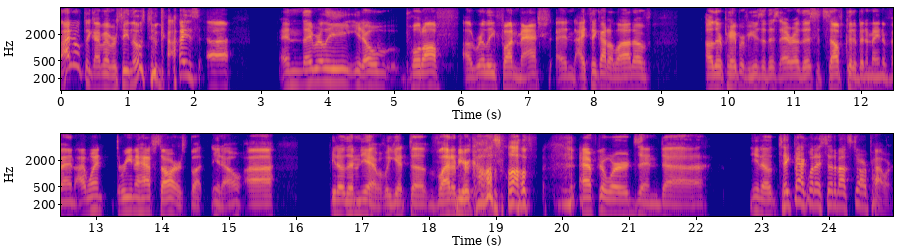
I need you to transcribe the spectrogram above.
I don't think I've ever seen those two guys. Uh, and they really, you know, pulled off a really fun match. And I think on a lot of other pay per views of this era, this itself could have been a main event. I went three and a half stars, but you know, uh, you know, then yeah, we get uh, Vladimir Kozlov afterwards, and uh, you know, take back what I said about star power.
